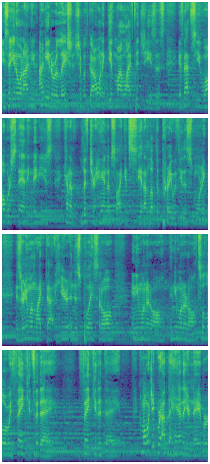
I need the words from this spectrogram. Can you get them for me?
You say, you know what, I need, I need a relationship with God. I want to give my life to Jesus. If that's you, while we're standing, maybe you just kind of lift your hand up so I could see it. I'd love to pray with you this morning. Is there anyone like that here in this place at all? Anyone at all? Anyone at all? So, Lord, we thank you today. Thank you today. Come on, would you grab the hand of your neighbor?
